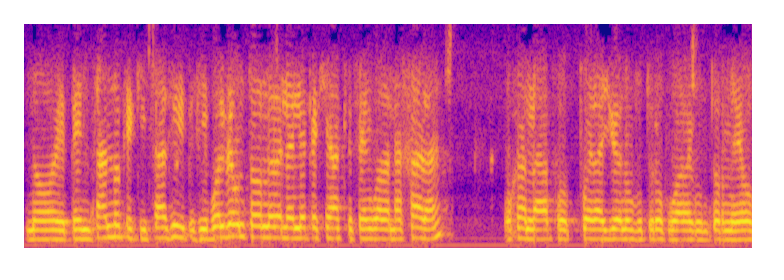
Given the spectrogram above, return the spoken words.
no pensando que quizás si, si vuelve un torneo de la LPGA que sea en Guadalajara, ojalá pueda yo en un futuro jugar algún torneo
